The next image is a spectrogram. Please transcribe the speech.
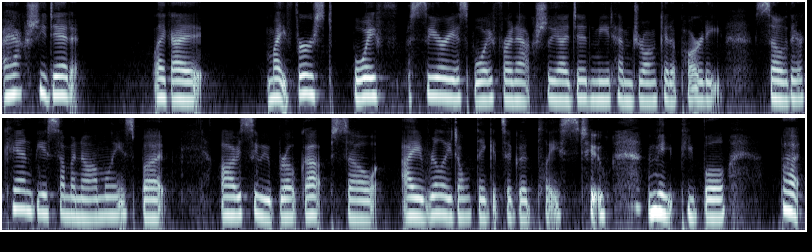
I actually did, like, I, my first boy serious boyfriend actually I did meet him drunk at a party. So there can be some anomalies, but obviously we broke up, so I really don't think it's a good place to meet people. But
